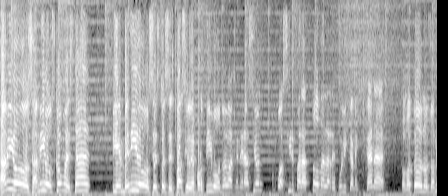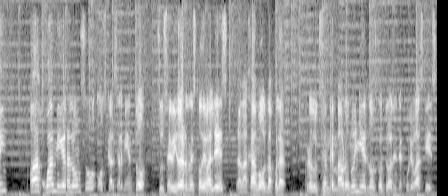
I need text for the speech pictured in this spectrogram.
Amigos, amigos, ¿cómo están? Bienvenidos, esto es Espacio Deportivo Nueva Generación, Asir para toda la República Mexicana, como todos los domingos, a Juan Miguel Alonso, Oscar Sarmiento, su servidor Ernesto de Valdés, trabajamos bajo la producción de Mauro Núñez, los controles de Julio Vázquez,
